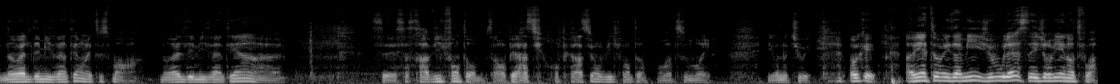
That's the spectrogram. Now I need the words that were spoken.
Noël 2021, on est tous morts. Hein. Noël 2021, euh, ça sera ville fantôme, ça sera opération, opération ville fantôme. On va tous mourir. Ils vont nous tuer. Ok, à bientôt mes amis, je vous laisse et je reviens une autre fois.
